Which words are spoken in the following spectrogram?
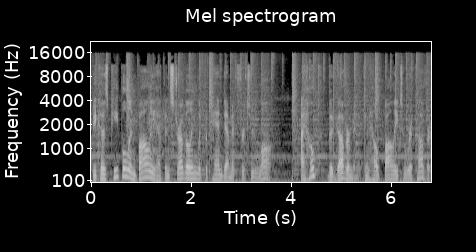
Because people in Bali have been struggling with the pandemic for too long. I hope the government can help Bali to recover.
